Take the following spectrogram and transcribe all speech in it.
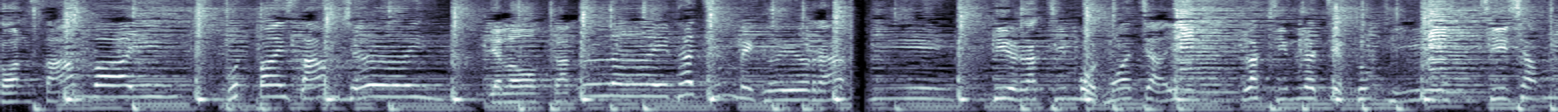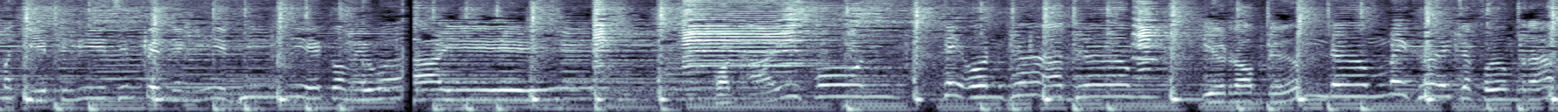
ก่อนสามวัยพุดไปสามเชย อย่าหลอกกันเลย ถ้าจิมไม่เคยรักพี่พี่รักจิมหมดหัวใจ รักจิมแล้วเจ็บทุกทีชีช้ำมากี่ปีจิมเป็นอย่างนี้พี่ก็ไม่ไหวก่อนไอโฟนให้โอนค่าเทอมอีรอบเดิมเดิมไม่เคยจะเฟิร์มรัก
